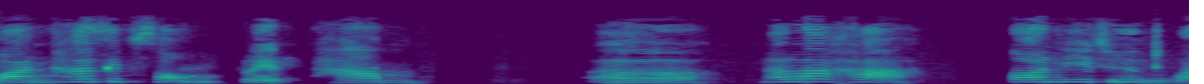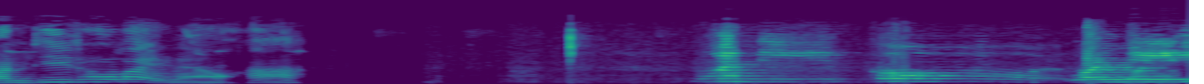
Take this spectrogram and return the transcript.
วันห้าสิบสองเกรดทำเออ นั่นแหละค่ะ ตอนนี้ถึงวันที่เท่าไหร่แล้วคะ วันนี้ก็วันนี้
